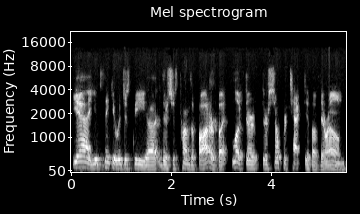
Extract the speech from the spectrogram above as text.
Yeah, you'd think it would just be uh, there's just tons of fodder, but look, they're they're so protective of their own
